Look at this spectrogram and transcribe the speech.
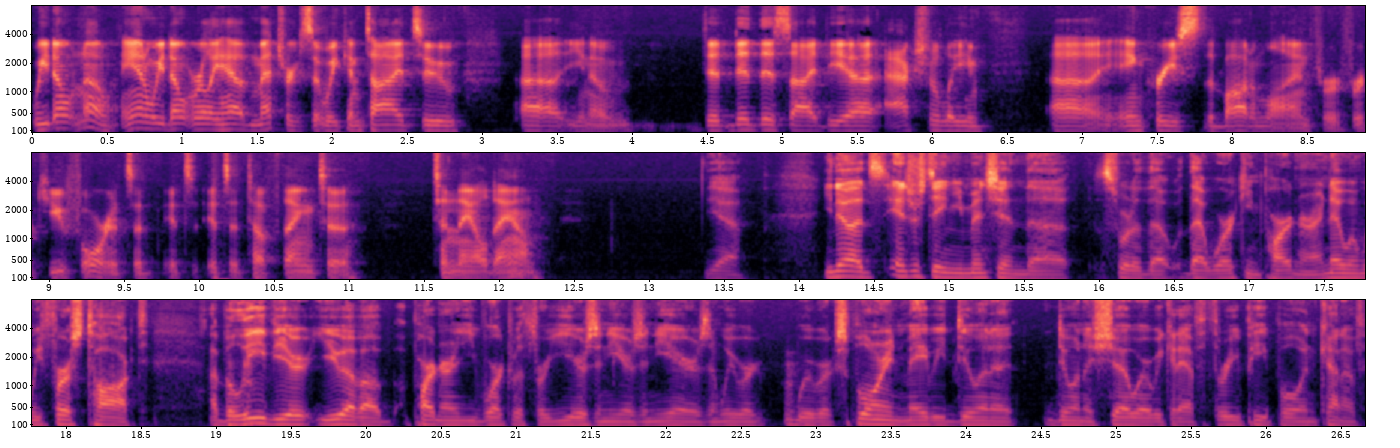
we don't know, and we don't really have metrics that we can tie to. Uh, you know, did did this idea actually uh, increase the bottom line for for Q4? It's a it's it's a tough thing to to nail down. Yeah. You know, it's interesting. You mentioned the sort of the, that working partner. I know when we first talked, I believe you you have a partner you've worked with for years and years and years, and we were mm-hmm. we were exploring maybe doing a doing a show where we could have three people and kind of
